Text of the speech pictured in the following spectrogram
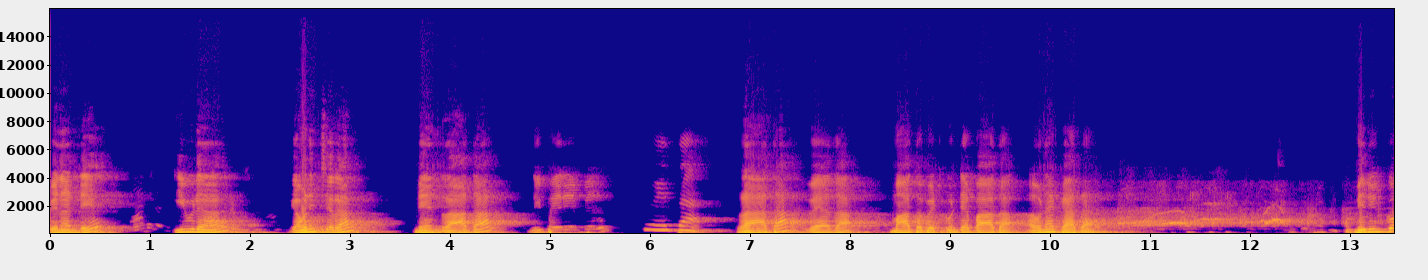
వినండి. ఈవిడ గమనించారా? నేను రాధ. నీ పేరేం పేరు? రాధ వేద. మాతో పెట్టుకుంటే బాధ. అవునా కాదా? మీరు ఇంకో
